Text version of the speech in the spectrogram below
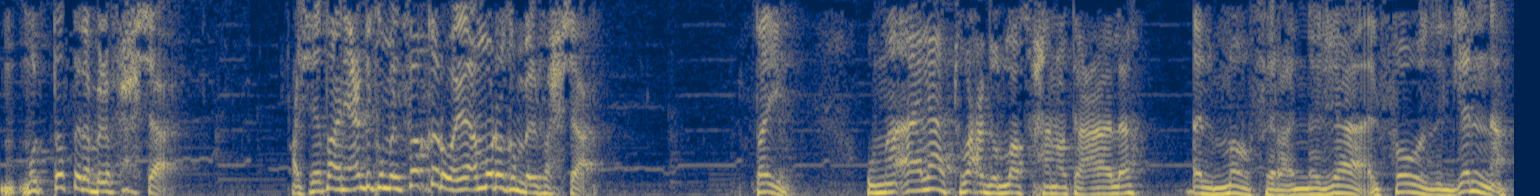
متصلة بالفحشاء. الشيطان يعدكم الفقر ويأمركم بالفحشاء. طيب ومآلات وعد الله سبحانه وتعالى المغفرة النجاة الفوز الجنة.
